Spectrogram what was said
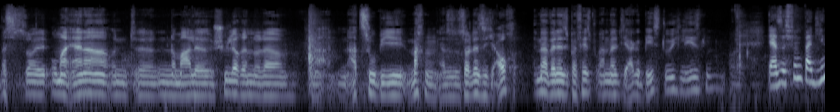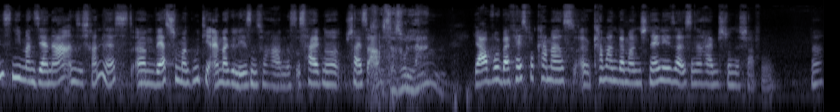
was soll Oma Erna und äh, eine normale Schülerin oder ein Azubi machen? Also soll er sich auch immer, wenn er sich bei Facebook anmeldet, die AGBs durchlesen? Oder? Ja, also ich finde, bei Diensten, die man sehr nah an sich ranlässt, ähm, wäre es schon mal gut, die einmal gelesen zu haben. Das ist halt eine scheiße Arbeit. Das ist doch so lang. Ja, wohl bei Facebook kann äh, kann man, wenn man ein Schnellleser ist, in einer halben Stunde schaffen. Ne?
